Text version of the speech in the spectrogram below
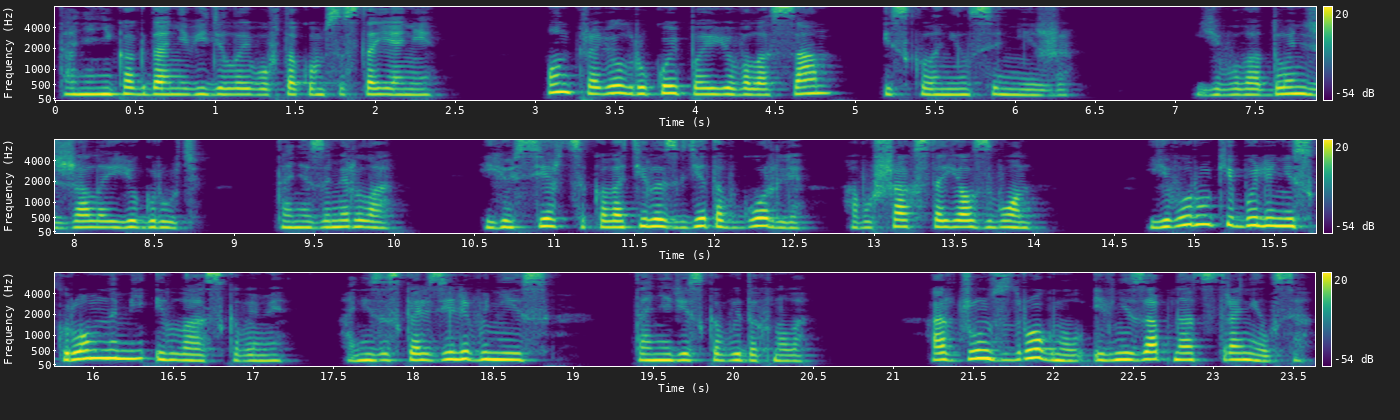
Таня никогда не видела его в таком состоянии. Он провел рукой по ее волосам и склонился ниже. Его ладонь сжала ее грудь. Таня замерла. Ее сердце колотилось где-то в горле, а в ушах стоял звон. Его руки были нескромными и ласковыми. Они заскользили вниз. Таня резко выдохнула. Арджун вздрогнул и внезапно отстранился.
